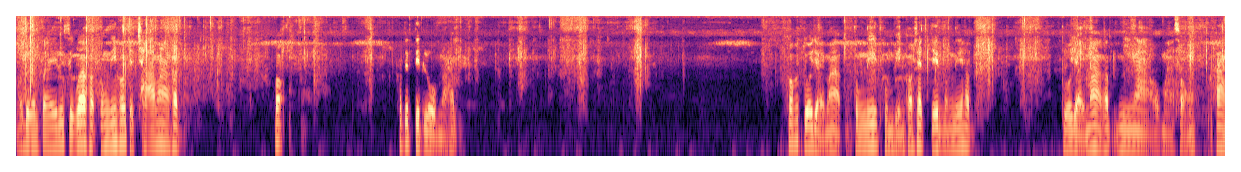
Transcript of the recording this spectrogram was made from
เขาเดินไปรู้สึกว่าเขาตรงนี้เขาจะช้ามากครับ เพราะเขาจะติดลมนะครับ เขาตัวใหญ่มาก ตรงนี้ผมเห็นเขาชัดเจนตรงนี้ครับ ตัวใหญ่มากครับ มีงาออกมาสองข้าง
